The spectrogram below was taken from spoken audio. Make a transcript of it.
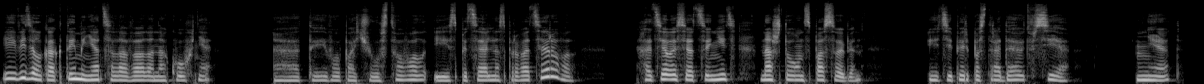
и видел, как ты меня целовала на кухне. А ты его почувствовал и специально спровоцировал? Хотелось оценить, на что он способен. И теперь пострадают все. Нет,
